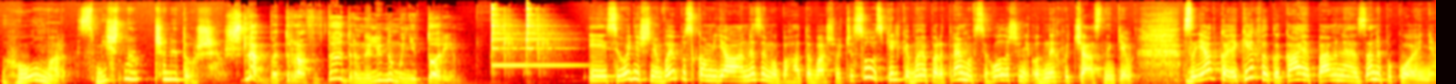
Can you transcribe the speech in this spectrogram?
гумор. Смішно чи не дуже? Шлях би трафив та адреналіну моніторі. І сьогоднішнім випуском я не займу багато вашого часу, оскільки ми перетремо всього лише одних учасників, заявка яких викликає певне занепокоєння.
